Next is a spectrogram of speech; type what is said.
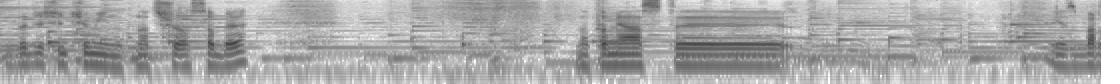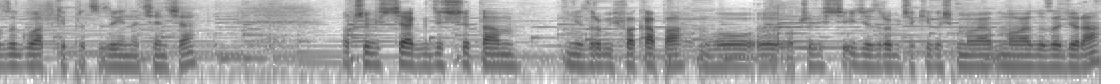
nawet. do 10 minut na 3 osoby. Natomiast y, jest bardzo gładkie, precyzyjne cięcie. Oczywiście jak gdzieś się tam nie zrobi fakapa, bo y, oczywiście idzie zrobić jakiegoś małe, małego zadziora,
